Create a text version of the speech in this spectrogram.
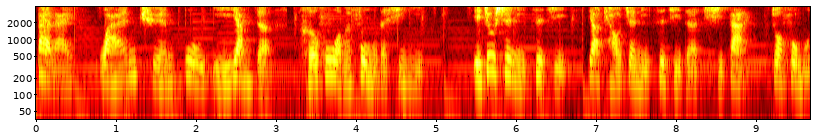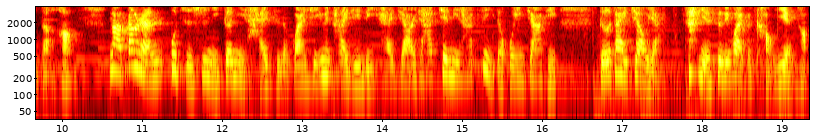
带来完全不一样的合乎我们父母的心意，也就是你自己要调整你自己的期待，做父母的哈。那当然不只是你跟你孩子的关系，因为他已经离开家，而且他建立他自己的婚姻家庭，隔代教养，这也是另外一个考验哈。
